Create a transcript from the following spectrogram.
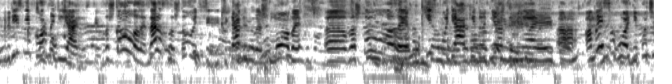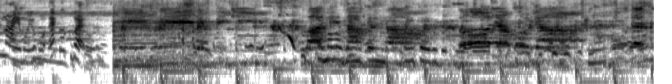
в різні форми діяльності. Влаштовували зараз влаштовують цікаві флешмоби, е, влаштовували якісь подяки до Дня землі. А, а ми сьогодні починаємо його екоквест. Доля моя буде з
